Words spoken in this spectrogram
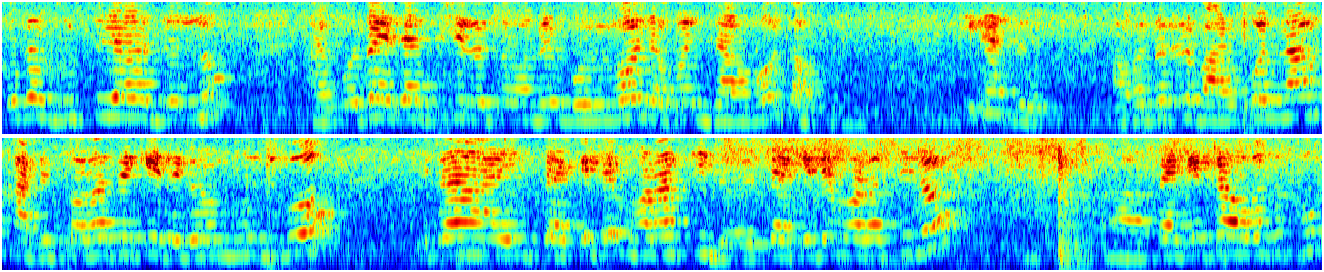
কোথাও ঘুরতে যাওয়ার জন্য। আর কোথায় যাচ্ছি সেটা তোমাদের বলব যখন যাব তখন। ঠিক আছে? আপাতত এটা বার করলাম খাটের তলা থেকে এটাকে মুছবো? এটা এই প্যাকেটে ভরা ছিল এই প্যাকেটে ভরা ছিল। প্যাকেটটার অবস্থা খুব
